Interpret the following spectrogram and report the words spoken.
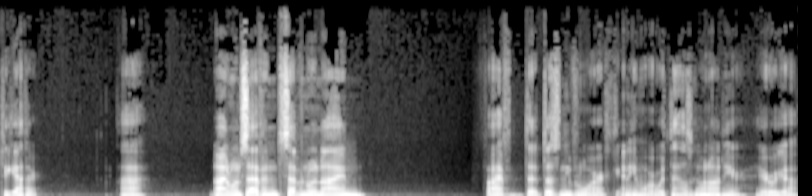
together. Uh 917-719 5 that doesn't even work anymore. What the hell's going on here? Here we go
